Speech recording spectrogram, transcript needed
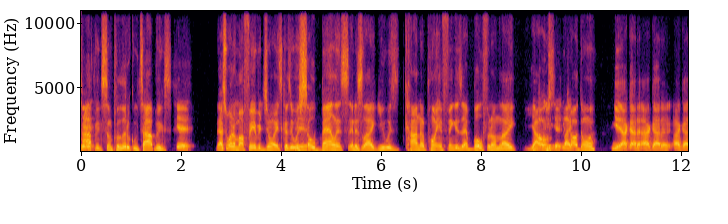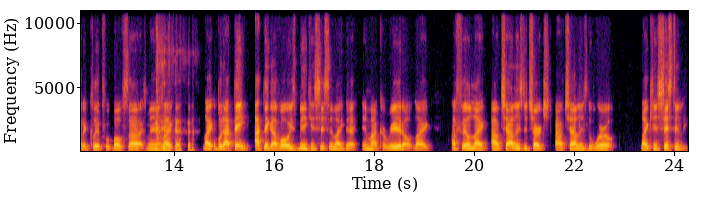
Yeah. topics, some political topics. yeah, That's one of my favorite joints because it was Yeah. so balanced, and it's like you was kind of pointing fingers at both of them. Like y'all, Oh, yeah, what like- y'all doing? Yeah. I got a, I got a, I got a clip for both sides, man. Like, like, but I think, I think I've always been consistent like that in my career, though. Like, I feel like I've challenged the church, I've challenged the world, like consistently.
